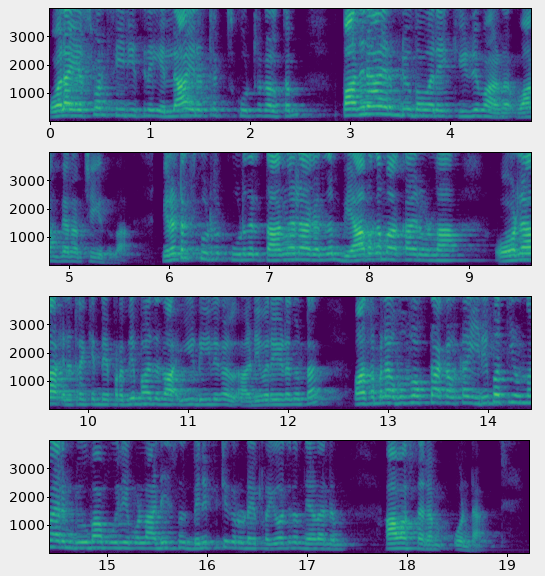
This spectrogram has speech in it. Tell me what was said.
ഓല എസ് വൺ സീരീസിലെ എല്ലാ ഇലക്ട്രിക് സ്കൂട്ടറുകൾക്കും പതിനായിരം രൂപ വരെ കിഴിവാണ് വാഗ്ദാനം ചെയ്യുന്നത്. ഇലക്ട്രിക് സ്കൂട്ടർ കൂടുതൽ താങ്ങാനാകുന്നതും വ്യാപകമാക്കാനുള്ള ഓല ഇലക്ട്രിക്കിന്റെ പ്രതിബദ്ധത ഈ ഡീലുകൾ അടിവരയിടുന്നുണ്ട്. മാത്രമല്ല ഉപഭോക്താക്കൾക്ക് ഇരുപത്തിയൊന്നായിരം രൂപ മൂല്യമുള്ള അഡീഷണൽ ബെനിഫിറ്റുകളുടെ പ്രയോജനം നേടാനും അവസരം ഉണ്ട്.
